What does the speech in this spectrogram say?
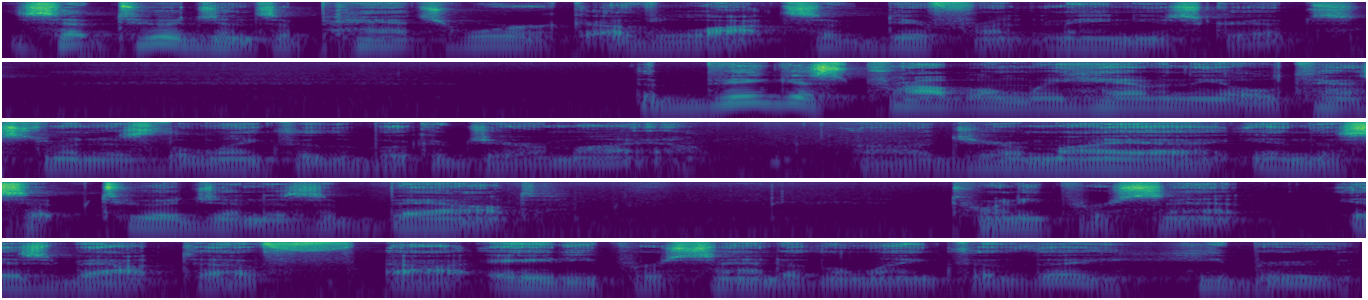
the Septuagint's a patchwork of lots of different manuscripts. The biggest problem we have in the Old Testament is the length of the book of Jeremiah. Uh, Jeremiah in the Septuagint is about 20%, is about uh, f- uh, 80% of the length of the Hebrew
